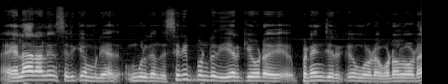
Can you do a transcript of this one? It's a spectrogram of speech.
எல்லாராலையும் சிரிக்க முடியாது. உங்களுக்கு அந்த சிரிப்புன்றது இயற்கையோடு பிணைஞ்சிருக்கு உங்களோட உடலோட.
